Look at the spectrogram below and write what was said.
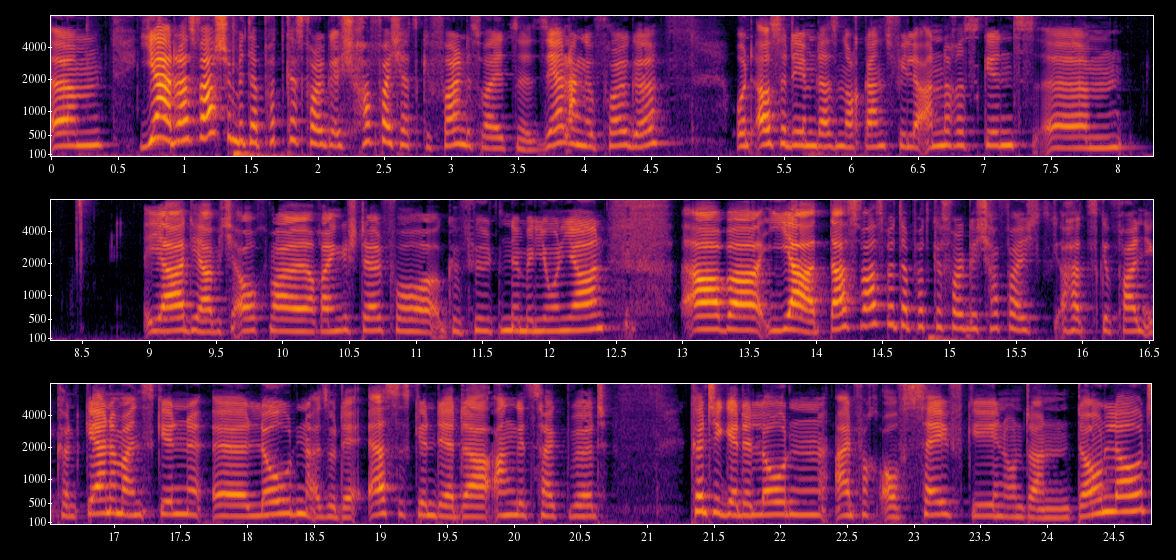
Ähm, ja, das war's schon mit der Podcast-Folge. Ich hoffe, euch hat's gefallen. Das war jetzt eine sehr lange Folge. Und außerdem, da sind noch ganz viele andere Skins. Ähm, ja, die habe ich auch mal reingestellt vor gefühlt eine Million Jahren. Aber ja, das war's mit der Podcast-Folge. Ich hoffe, euch hat's gefallen. Ihr könnt gerne meinen Skin äh, loaden. Also der erste Skin, der da angezeigt wird. Könnt ihr gerne loaden. Einfach auf Save gehen und dann Download.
